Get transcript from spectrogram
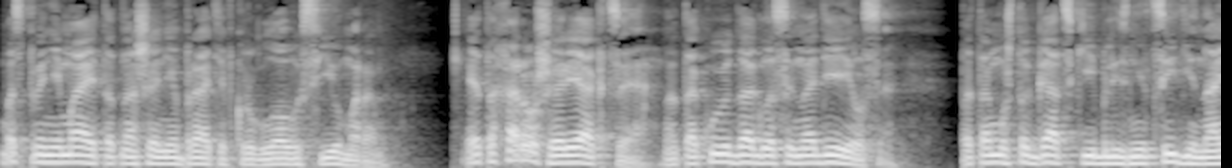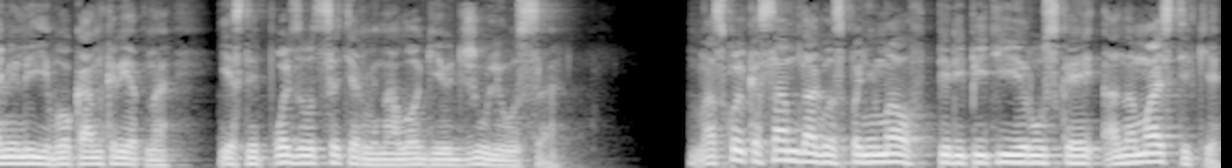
воспринимает отношения братьев Кругловых с юмором. Это хорошая реакция, на такую Даглас и надеялся – потому что гадские близнецы динамили его конкретно, если пользоваться терминологией Джулиуса. Насколько сам Даглас понимал, в перипетии русской аномастики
